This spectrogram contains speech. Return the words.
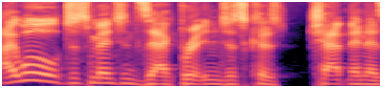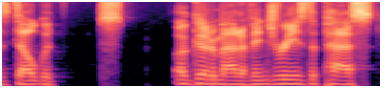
I will just mention Zach Britton just because Chapman has dealt with a good amount of injuries the past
